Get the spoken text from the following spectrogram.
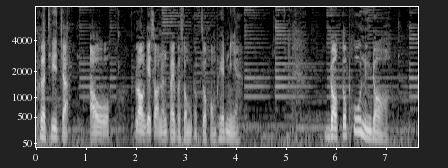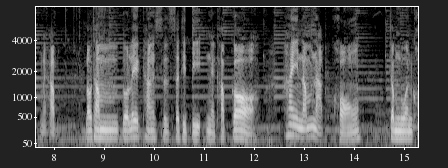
เพื่อที่จะเอาละอองเกสรนั้นไปผสมกับตัวของเพศเมีย ดอกตัวผู้หนึ่งดอกนะครับ เราทำตัวเลขทางสสถิตินะครับ ก็ให้น้ำหนักของจำนวนข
